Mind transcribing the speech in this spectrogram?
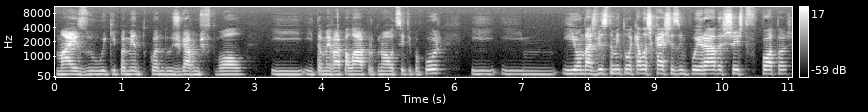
mais o equipamento quando jogávamos futebol e, e também vai para lá porque não há outro sítio para pôr. E, e, e onde às vezes também estão aquelas caixas empoeiradas, cheias de fotos,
